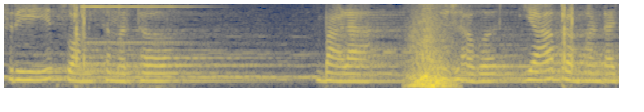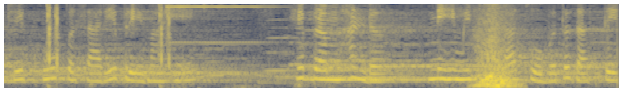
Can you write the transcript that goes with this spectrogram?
श्री स्वामी समर्थ. बाळा तुझ्यावर या ब्रह्मांडाचे खूप सारे प्रेम आहे. हे ब्रह्मांड नेहमी तुझ्या सोबतच असते.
